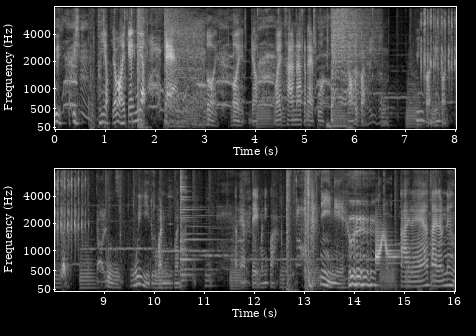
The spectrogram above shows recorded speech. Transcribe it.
อื้อเงียบจะบอกให้แกเงียบ เอ้ยเอ้ยเดี๋ยวไว้คราวหน้าก็ได้พวกน้องไปก่อน วิ่งก่อนวิ่งก่อนอู้อุ้ยดูมันดูมันเราแอบเตะมันดีกว่า นี่นี่ ตายแล้วตายแล้วหนึ่ง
